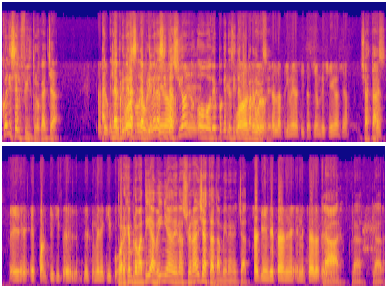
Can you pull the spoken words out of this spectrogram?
¿Cuál es el filtro, Cacha? Ah, ¿La el primera, la primera citación o después que te citan un par de veces? Es la primera citación que llega, ya, Ya estás. eh, es partícipe del, del primer equipo. Por ejemplo, Matías Viña de Nacional ya está también en el chat. ya tiene que estar en, el- en el chat de la. Claro, claro, claro.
